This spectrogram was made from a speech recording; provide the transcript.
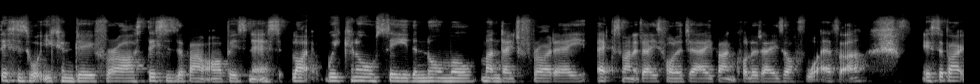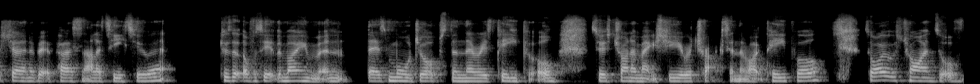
this is what you can do for us. This is about our business. Like we can all see the normal Monday to Friday, X amount of days holiday, bank holidays off, whatever. It's about showing a bit of personality to it. Because obviously at the moment, there's more jobs than there is people. So it's trying to make sure you're attracting the right people. So I always try and sort of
